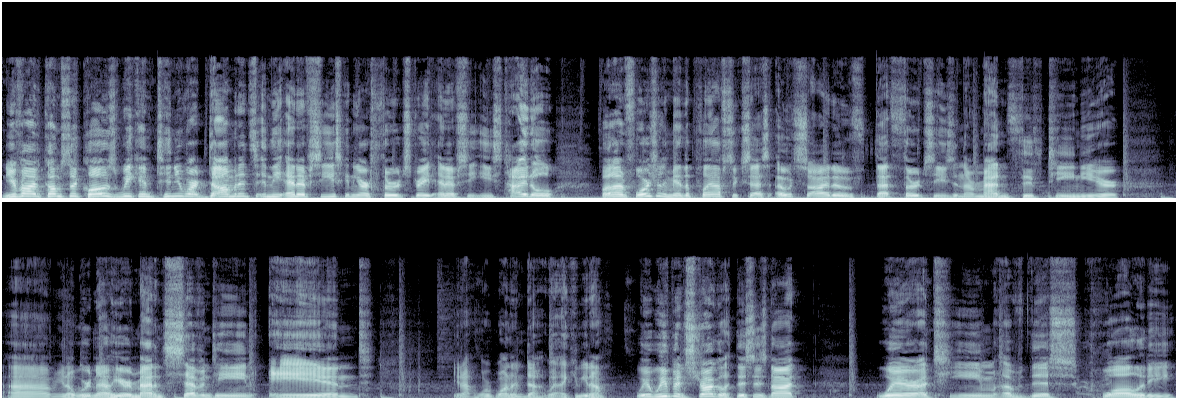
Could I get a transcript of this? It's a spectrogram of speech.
Year 5 comes to a close. We continue our dominance in the NFC East, getting our third straight NFC East title. But unfortunately, man, the playoff success outside of that third season, our Madden 15 year, um, you know, we're now here in Madden 17, and you know, we're one and done. Like, you know, we we've been struggling. This is not where a team of this quality,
